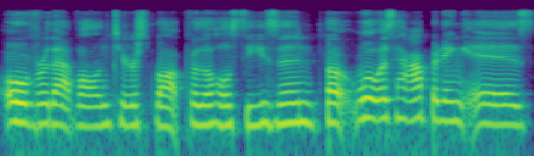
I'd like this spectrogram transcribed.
over that volunteer spot for the whole season. But what was happening is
